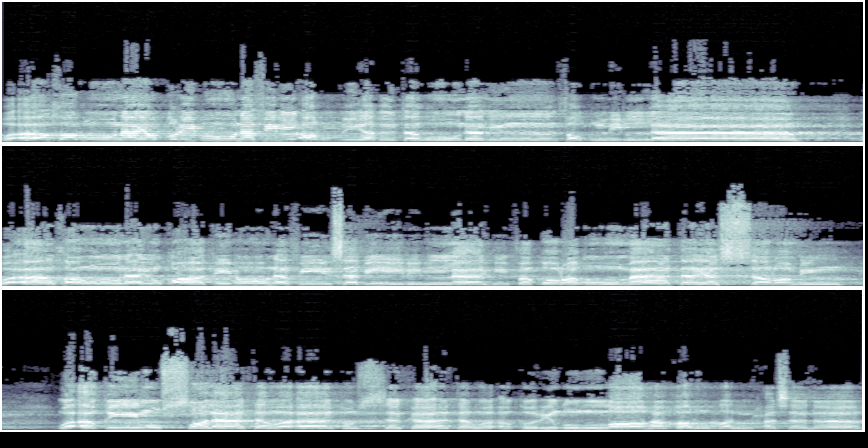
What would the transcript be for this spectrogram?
وآخرون يضربون في الأرض يبتغون من فضل الله وآخرون يقاتلون في سبيل الله فاقرؤوا ما تيسر منه وأقيموا الصلاة وآتوا الزكاة وأقرضوا الله قرضا حسنا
